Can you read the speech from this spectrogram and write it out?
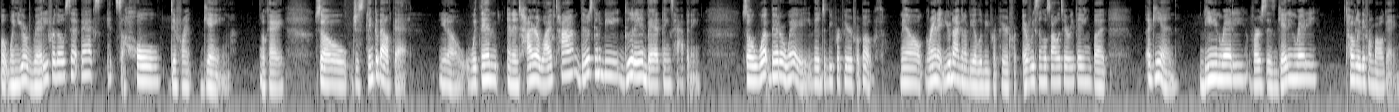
But when you're ready for those setbacks, it's a whole different game. Okay. So just think about that. You know, within an entire lifetime, there's going to be good and bad things happening. So, what better way than to be prepared for both? Now, granted, you're not going to be able to be prepared for every single solitary thing, but again, being ready versus getting ready, totally different ball game.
